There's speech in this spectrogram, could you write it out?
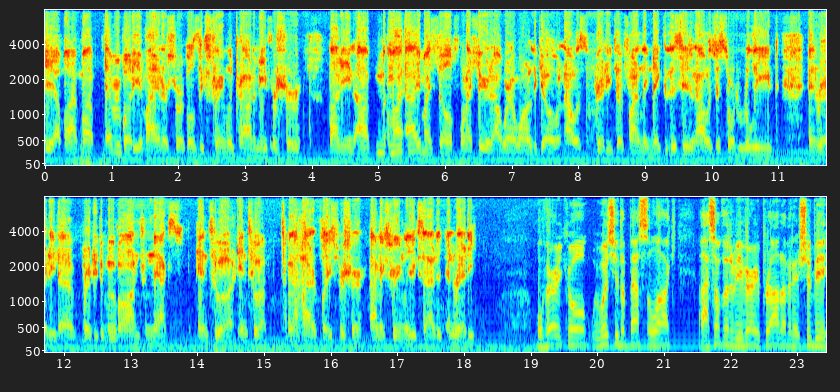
Yeah, my, my everybody in my inner circle is extremely proud of me for sure. I mean, I, my, I myself, when I figured out where I wanted to go and I was ready to finally make the decision, I was just sort of relieved and ready to ready to move on from next into a into a in a higher place for sure. I'm extremely excited and ready. Well, very cool. We wish you the best of luck. Uh, something to be very proud of, and it should be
